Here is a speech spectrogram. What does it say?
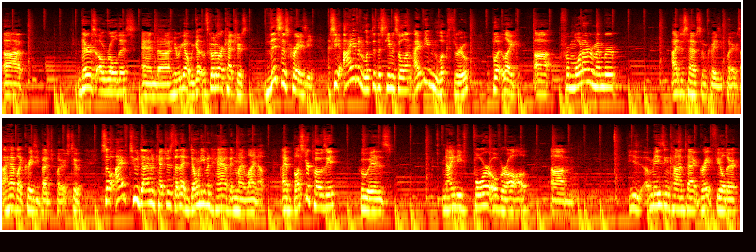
Uh, there's Aroldis, and uh, here we go. We got. Let's go to our catchers. This is crazy. See, I haven't looked at this team in so long. I haven't even looked through, but like uh, from what I remember, I just have some crazy players. I have like crazy bench players too. So I have two diamond catchers that I don't even have in my lineup. I have Buster Posey, who is 94 overall. Um, he's amazing contact, great fielder.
